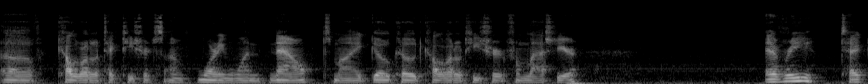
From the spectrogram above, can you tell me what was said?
of Colorado Tech t shirts. I'm wearing one now. It's my Go Code Colorado t shirt from last year. Every tech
